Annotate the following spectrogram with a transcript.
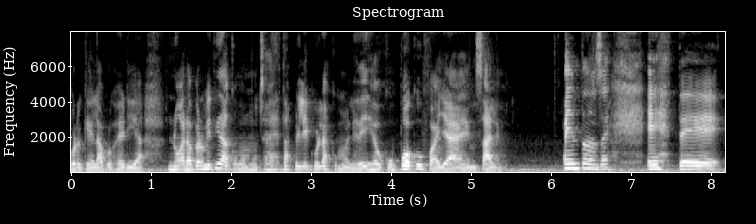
Porque la brujería no era permitida, como muchas de estas películas, como les dije, Okupoku fue allá en Salem. Entonces, este.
